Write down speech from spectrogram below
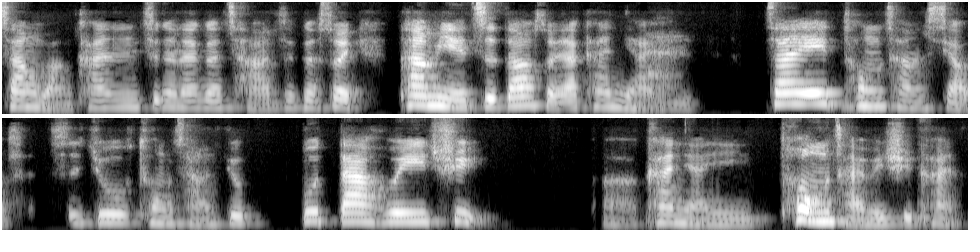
上网看这个那个查这个，所以他们也知道说要看牙医。在通常小城市就通常就不大会去呃看牙医，痛才会去看，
